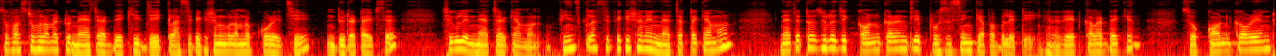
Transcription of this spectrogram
সো ফার্স্ট অফ অল আমরা একটু নেচার দেখি, যে ক্লাসিফিকেশনগুলো আমরা করেছি দুইটা টাইপসে সেগুলির নেচার কেমন? ফিন্স ক্লাসিফিকেশনের নেচারটা কেমন? নেচারটা হচ্ছিল যে কনকারেন্টলি প্রসেসিং ক্যাপাবিলিটি এখানে রেড কালার দেখেন। সো কনকারেন্ট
